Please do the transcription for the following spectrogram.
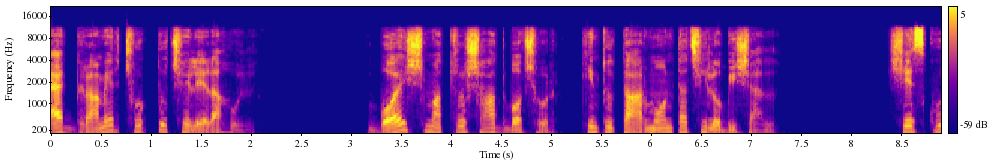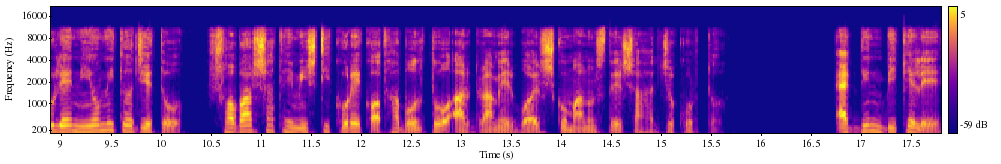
এক গ্রামের ছোট্ট ছেলে রাহুল। বয়স মাত্র সাত বছর, কিন্তু তার মনটা ছিল বিশাল। সে স্কুলে নিয়মিত যেত, সবার সাথে মিষ্টি করে কথা বলত আর গ্রামের বয়স্ক মানুষদের সাহায্য করত। একদিন বিকেলে,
